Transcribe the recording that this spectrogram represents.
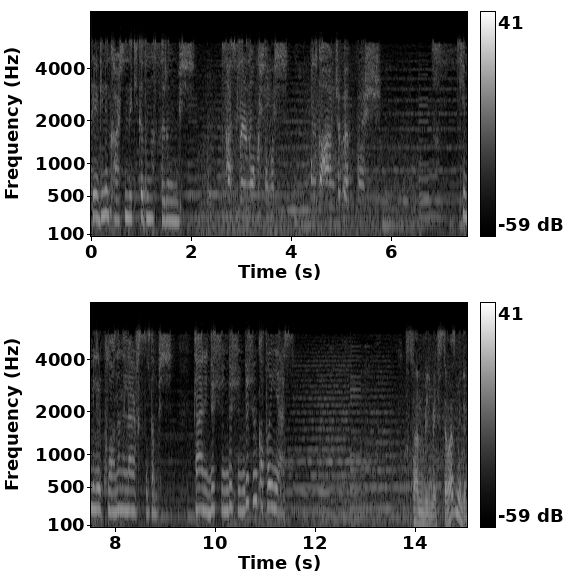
Sevgilin karşısındaki kadına sarılmış. Saçlarını okşamış. Onu daha önce öpmüş. Kim bilir kulağına neler fısıldamış. Yani düşün düşün düşün kafayı yersin. Sen bilmek istemez miydin?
